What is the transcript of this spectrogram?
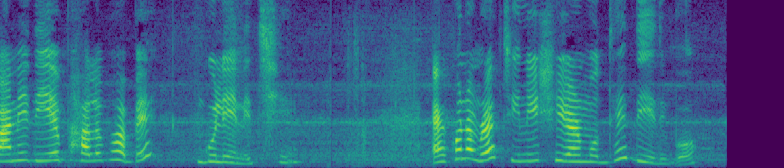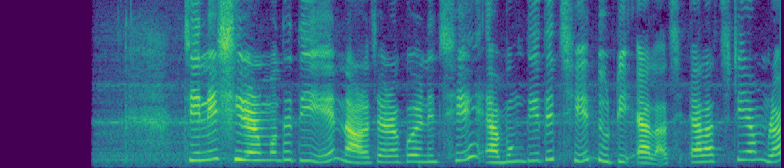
পানি দিয়ে ভালোভাবে গুলিয়ে নিচ্ছি। এখন আমরা চিনির শিরার মধ্যে দিয়ে দিব। চিনি, শিরার মধ্যে দিয়ে নাড়াচাড়া করে নিচ্ছি এবং দিয়ে দিচ্ছি দুটি এলাচ। এলাচটি আমরা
